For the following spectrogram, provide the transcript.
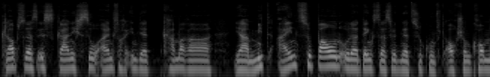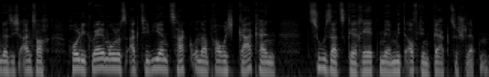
glaubst du, das ist gar nicht so einfach in der Kamera ja mit einzubauen oder denkst du, das wird in der Zukunft auch schon kommen, dass ich einfach Holy Grail Modus aktivieren, zack, und dann brauche ich gar kein Zusatzgerät mehr mit auf den Berg zu schleppen?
